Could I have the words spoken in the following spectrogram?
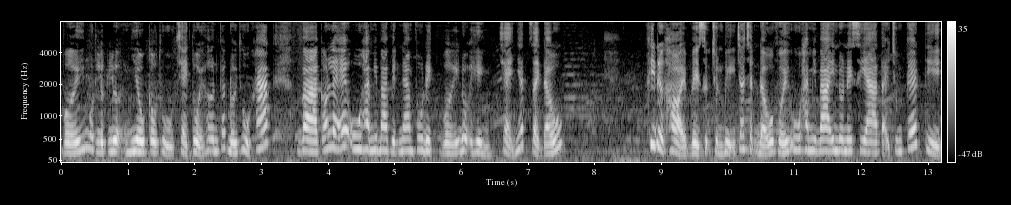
với một lực lượng nhiều cầu thủ trẻ tuổi hơn các đối thủ khác và có lẽ U23 Việt Nam vô địch với đội hình trẻ nhất giải đấu. Khi được hỏi về sự chuẩn bị cho trận đấu với U23 Indonesia tại chung kết thì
